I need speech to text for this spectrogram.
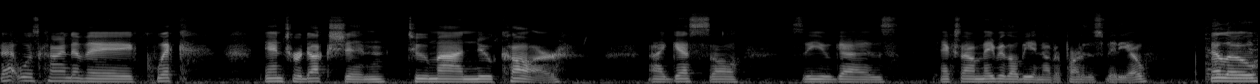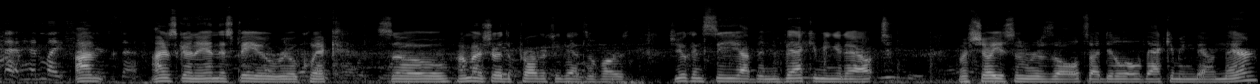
that was kind of a quick introduction to my new car. I guess I'll see you guys next time. Maybe there'll be another part of this video. Hello. Get that headlight from I'm-. I'm just gonna end this video real quick. So I'm gonna show you the progress we've had so far. As you can see, I've been vacuuming it out. I'm gonna show you some results. I did a little vacuuming down there,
